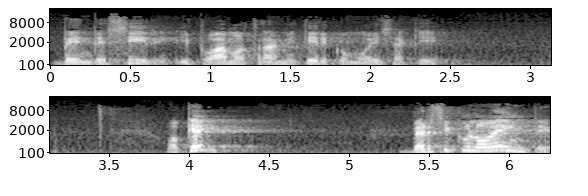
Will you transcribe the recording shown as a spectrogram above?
bendecir y podamos transmitir, como dice aquí. ¿Ok? Versículo 20.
